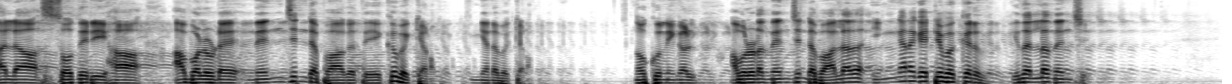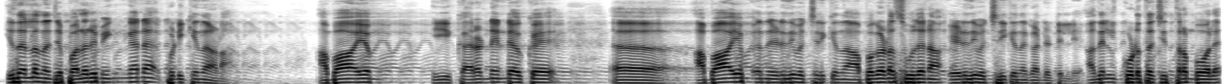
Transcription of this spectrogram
അല സ്വതിരിഹ അവളുടെ നെഞ്ചിന്റെ ഭാഗത്തേക്ക് വെക്കണം. ഇങ്ങനെ വെക്കണം. നോക്കൂ നിങ്ങൾ അവളുടെ നെഞ്ചിന്റെ അല്ലാതെ ഇങ്ങനെ കയറ്റി വെക്കരുത്. ഇതല്ല നെഞ്ച്. ഇതല്ല നെഞ്ച്. പലരും ഇങ്ങനെ പിടിക്കുന്നതാണ്. അപായം ഈ കരണ്ടിന്റെ ഒക്കെ അപായം എന്ന് എഴുതി വെച്ചിരിക്കുന്ന അപകട സൂചന എഴുതി വെച്ചിരിക്കുന്ന കണ്ടിട്ടില്ലേ? അതിൽ കൊടുത്ത ചിത്രം പോലെ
